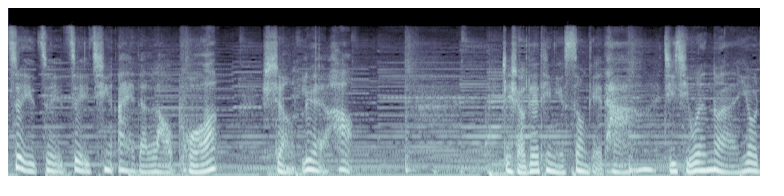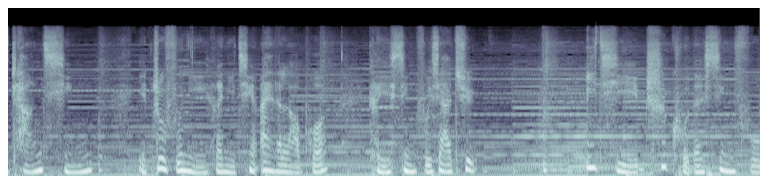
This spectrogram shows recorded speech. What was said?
最最最亲爱的老婆省略号。这首歌替你送给她，极其温暖又长情，也祝福你和你亲爱的老婆可以幸福下去，一起吃苦的幸福。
